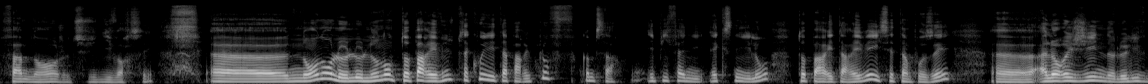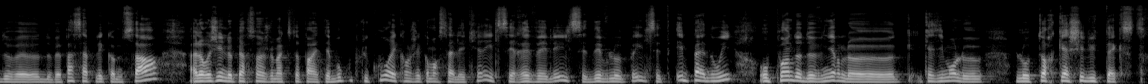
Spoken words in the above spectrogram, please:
Femme, non, je suis divorcé. Euh, non, non, le, nom de Topard est venu, tout à coup il est apparu, plouf, comme ça. Épiphanie, ex nihilo. Topard est arrivé, il s'est imposé. Euh, à l'origine, le livre ne devait, pas s'appeler comme ça. À l'origine, le personnage de Max Topard était beaucoup plus court et quand j'ai commencé à l'écrire, il s'est révélé, il s'est développé, il s'est épanoui au point de devenir quasiment l'auteur caché du texte.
